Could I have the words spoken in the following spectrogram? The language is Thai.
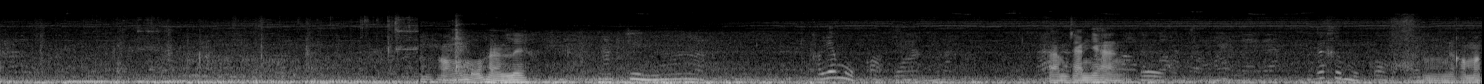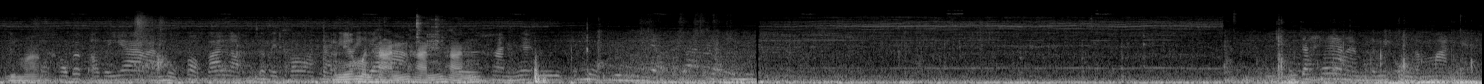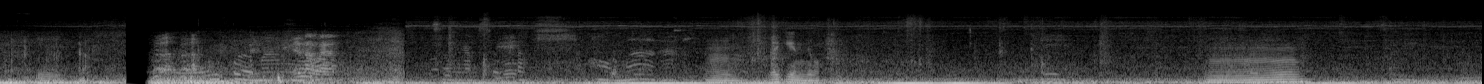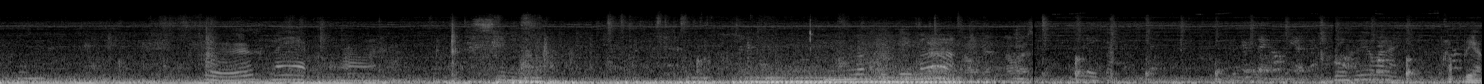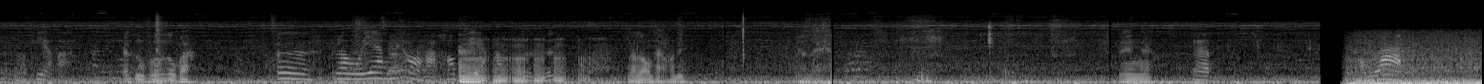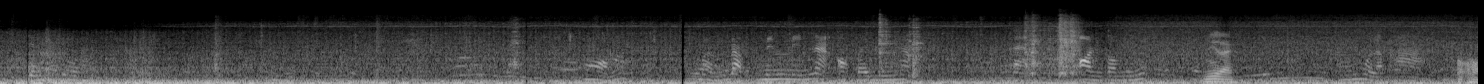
หอมหมูหันเลย น่ากินมาก เขาเรียกหมูกรอบย่างใช่ปะ สามชั้นย่างเออสามชั้นย่างมันก็คือหมูกรอบอืมแล้วเขาหมักดีมาก แต่เขาแบบเอาไปย่างอะหมูกรอบบ้านเราเขาจะไปทอดแต่อันนี้เหมือนหันย่างหันหัน เออหันเนี่ยดูดิเขาหมูหันมันจะแห้งอะมันจะไม่อมน้ำมันไง อืม โอ้ยเปิดมาแล้วชิมน้ำซุปแบบหอมมากอะ อืมได้กลิ่นอยู่ อืม เออแรกของเรานะคะชิมนะคะอืมน้ำซุปดีมากอะไรกันนี่เขาเรียกว่าอะไร ข้าว เปียกข้าวเปียกอะก็คือเฟิร์นรู้ป่ะเออ เราแยกไม่ออกอะข้าวอืเปีมยกอืกับมอืมอืหมรือ อืมเราลองถามเขาดิอะไรเป็นไง แบบหอมลาบกินให้ดูนะหอม เหมือนแบบมิ้นท์มิ้นท์อะ ออกใบมิ้นท์อะ แต่อ่อนกว่ามิ้นท์ นี่อะไร อันนี้โหระพา อ๋อ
